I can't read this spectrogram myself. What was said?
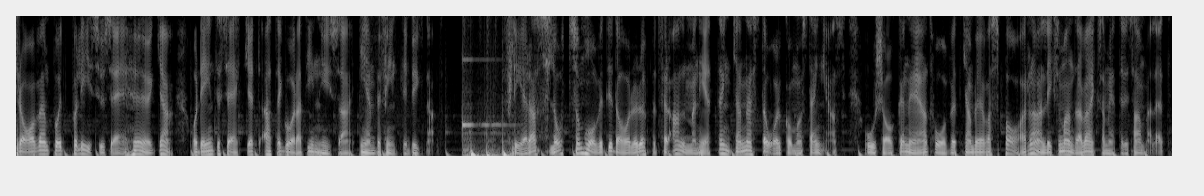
Kraven på ett polishus är höga och det är inte säkert att det går att inhysa i en befintlig byggnad. Flera slott som hovet idag håller öppet för allmänheten kan nästa år komma att stängas. Orsaken är att hovet kan behöva spara, liksom andra verksamheter i samhället.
